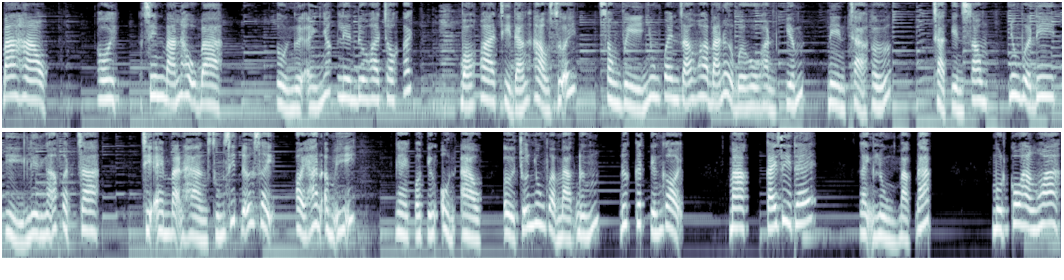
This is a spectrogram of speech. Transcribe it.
Ba hào. Thôi, xin bán hầu bà. Rồi người ấy nhắc Liên đưa hoa cho khách. Bó hoa chỉ đáng hào rưỡi, song vì Nhung quen giá hoa bán ở bờ hồ Hoàn Kiếm nên trả hớ. Trả tiền xong, nhưng vừa đi thì Liên ngã vật ra. Chị em bạn hàng súng xít đỡ dậy, hỏi han ầm ĩ. Nghe có tiếng ồn ào, ở chỗ Nhung và Mạc đứng, Đức cất tiếng gọi. Mạc, cái gì thế? Lạnh lùng Mạc đáp. Một cô hàng hoa,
